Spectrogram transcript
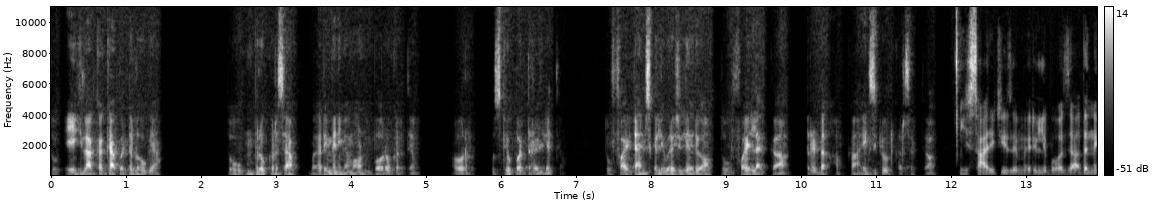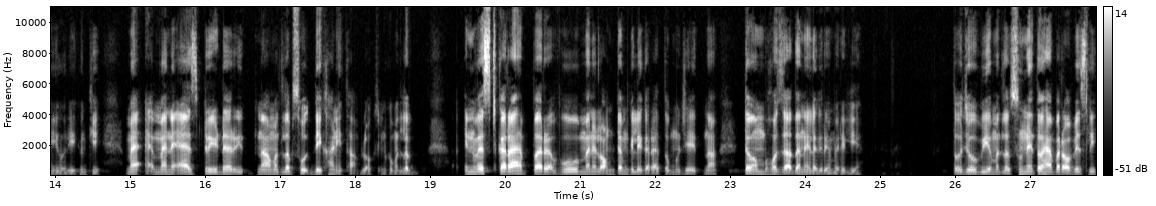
तो एक लाख का कैपिटल हो गया। तो ब्रोकर से आप रिमेनिंग अमाउंट बोरो करते हो और उसके ऊपर ट्रेड लेते हो। तो फाइव टाइम्स का लिवरेज ले रहे हो आप तो फाइव लाख का ट्रेड आपका एग्जीक्यूट कर सकते हो आप। ये सारी चीज़ें मेरे लिए बहुत ज़्यादा नहीं हो रही क्योंकि मैं, मैंने एज ट्रेडर इतना मतलब सो, देखा नहीं था ब्लॉकचेन को। मतलब इन्वेस्ट करा है, पर वो मैंने लॉन्ग टर्म के लिए करा है तो मुझे इतना टर्म बहुत ज़्यादा नहीं लग रहे मेरे लिए। तो जो भी है मतलब सुने तो हैं, पर ऑब्वियसली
